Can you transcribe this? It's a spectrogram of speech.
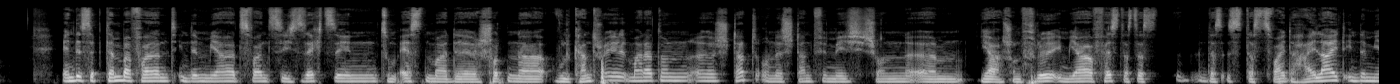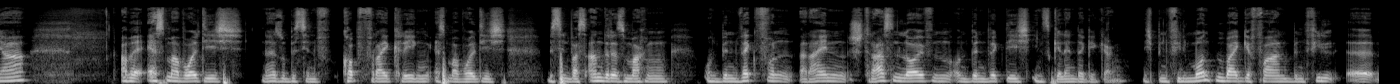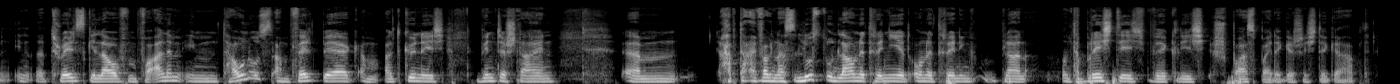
Ende September fand in dem Jahr 2016 zum ersten Mal der Schottener Vulkantrail Marathon äh, statt und es stand für mich schon ähm, ja schon früh im Jahr fest, dass das das ist das zweite Highlight in dem Jahr. Aber erstmal wollte ich ne, so ein bisschen Kopf frei kriegen. Erstmal wollte ich ein bisschen was anderes machen und bin weg von reinen Straßenläufen und bin wirklich ins Gelände gegangen. Ich bin viel Mountainbike gefahren, bin viel äh, in Trails gelaufen, vor allem im Taunus, am Feldberg, am Altkönig, Winterstein. Ähm, hab da einfach nach Lust und Laune trainiert, ohne Trainingplan und hab richtig, wirklich Spaß bei der Geschichte gehabt.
